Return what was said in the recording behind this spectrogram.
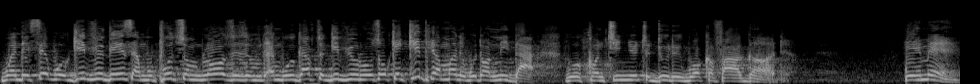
when they say we'll give you this and we'll put some laws and we'll have to give you rules, okay, keep your money. We don't need that. We'll continue to do the work of our God. Amen.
